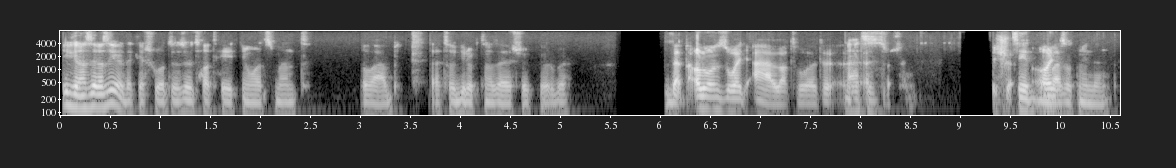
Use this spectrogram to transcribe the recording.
Igen, azért az érdekes volt, hogy az 5-6-7-8 ment tovább. Tehát, hogy rögtön az első körbe. De hát Alonso egy állat volt. Hát ez, és szétbombázott mindent.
